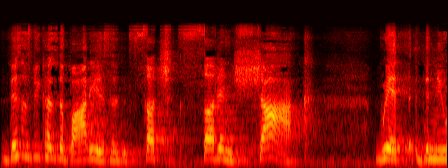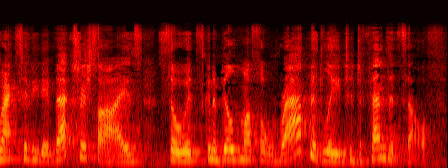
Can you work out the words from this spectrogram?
This is because the body is in such sudden shock with the new activity of exercise, so it's going to build muscle rapidly to defend itself.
